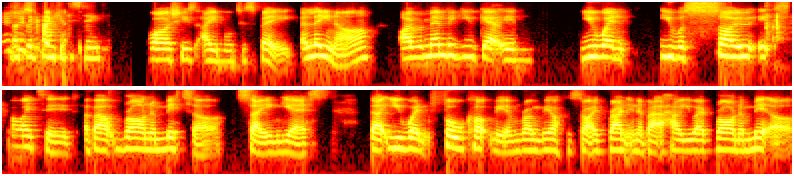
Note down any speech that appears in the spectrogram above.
It's a big thank you to steve while she's able to speak. Alina, I remember you getting, you went, you were so excited about Rana Mitter saying yes that you went full cockney and rung me up and started ranting about how you had Rana Mitter.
